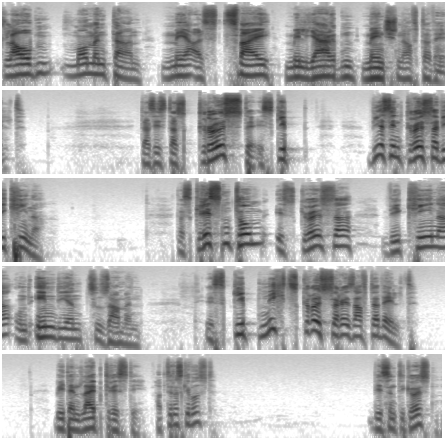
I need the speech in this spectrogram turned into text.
glauben momentan mehr als zwei Milliarden Menschen auf der Welt. Das ist das Größte. Es gibt, wir sind größer wie China. Das Christentum ist größer wie China und Indien zusammen. Es gibt nichts Größeres auf der Welt wie den Leib Christi. Habt ihr das gewusst? Wir sind die Größten,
